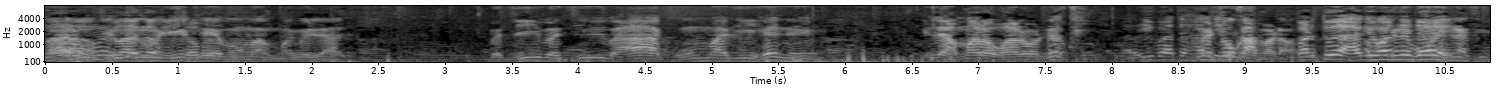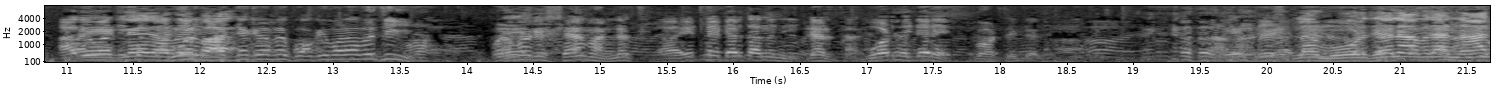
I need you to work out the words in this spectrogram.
મારું બીજા એ છે મામા મંગુલાલ બધી બધી આ કુંભાજી છે ને એટલે અમારો વારો નથી. ટોકા પડાવો. પણ આગેવાન વોટ નથી. આગેવાન એટલે અમે અમારે બા- ભાજનગર અમે પોકીવાળા નથી. પણ એટલે ડરતા નથી. ડરતા વોટથી ડરે. વોટથી ડરે. એટલા મૂળ છે ને આ બધા નાચ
